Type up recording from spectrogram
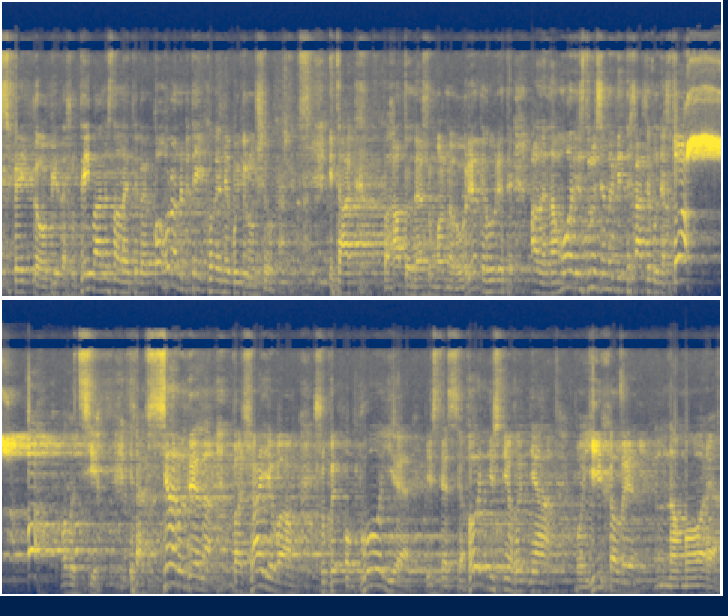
Так, спить до обіда, що ти, Іване, знала я тебе, похорони би ти коли-небудь рушив. І так, багато дещо можна говорити, говорити, але на морі з друзями віддихати буде хто? О, молодці! І так вся родина бажає вам, щоб ви обоє після сьогоднішнього дня поїхали на море.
